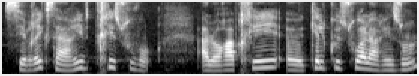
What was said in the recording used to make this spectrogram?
c'est vrai que ça arrive très souvent. Alors après, quelle que soit la raison,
